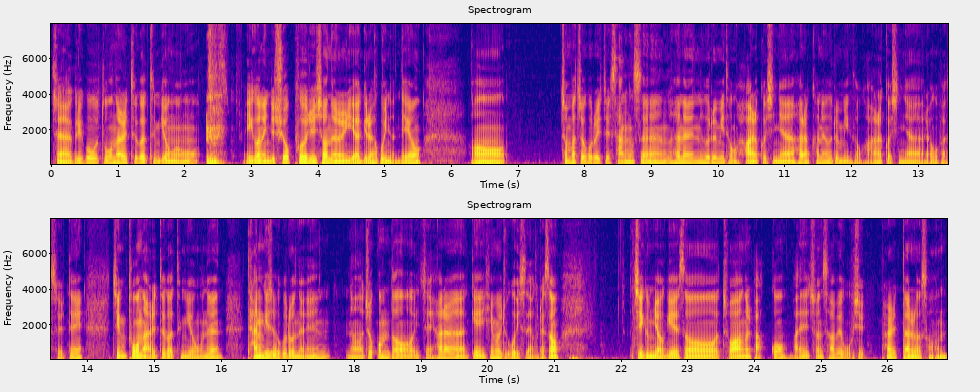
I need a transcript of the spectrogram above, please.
자, 그리고 도널트 같은 경우 이거는 이제 슈어 포지션을 이야기를 하고 있는데요. 어, 전반적으로 이제 상승하는 흐름이 더 강할 것이냐, 하락하는 흐름이 더 강할 것이냐라고 봤을 때 지금 돈 알트 같은 경우는 단기적으로는 어, 조금 더 이제 하락에 힘을 주고 있어요. 그래서 지금 여기에서 저항을 받고 12,458달러 선,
